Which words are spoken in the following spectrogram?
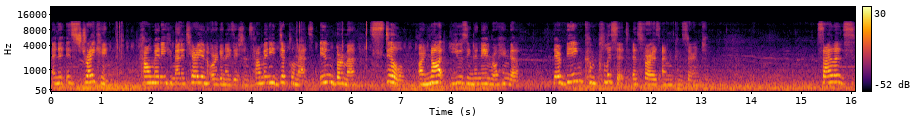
And it is striking how many humanitarian organizations, how many diplomats in Burma still are not using the name Rohingya. They're being complicit as far as I'm concerned. Silence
